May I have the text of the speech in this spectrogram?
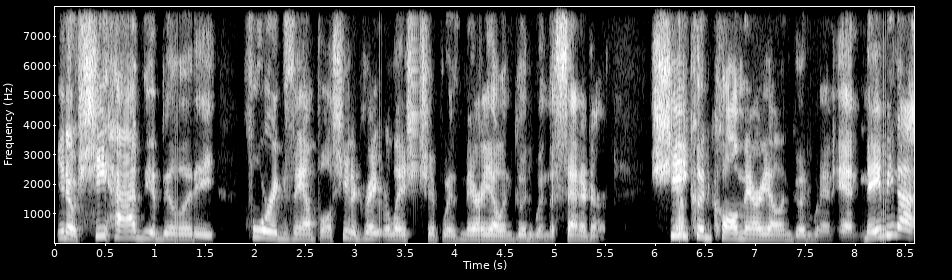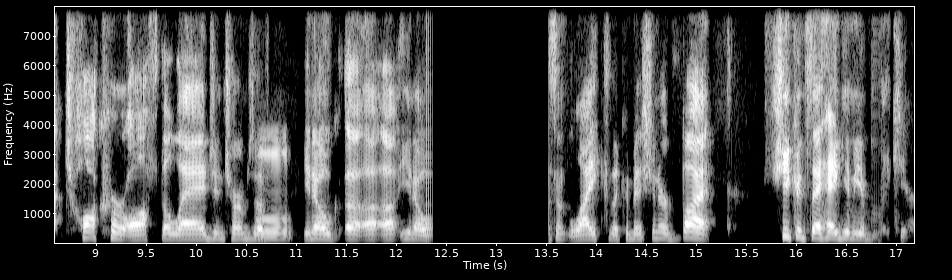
you know, she had the ability. For example, she had a great relationship with Mary Ellen Goodwin, the senator she yep. could call Mary Ellen Goodwin and maybe not talk her off the ledge in terms of mm. you know uh, uh, uh, you know doesn't like the commissioner, but she could say, "Hey, give me a break here."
